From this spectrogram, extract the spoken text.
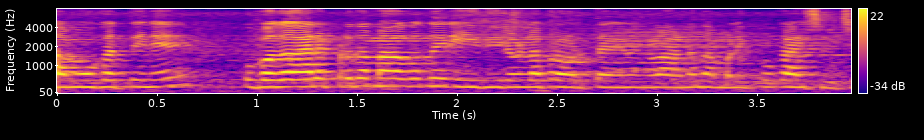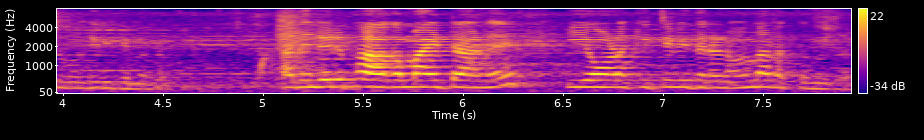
സമൂഹത്തിന് ഉപകാരപ്രദമാകുന്ന രീതിയിലുള്ള പ്രവർത്തനങ്ങളാണ് നമ്മളിപ്പോൾ കാഴ്ചവെച്ചുകൊണ്ടിരിക്കുന്നത്. അതിന്റെ ഒരു ഭാഗമായിട്ടാണ് ഈ ഓണക്കിറ്റ് വിതരണവും നടക്കുന്നത്.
